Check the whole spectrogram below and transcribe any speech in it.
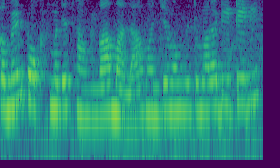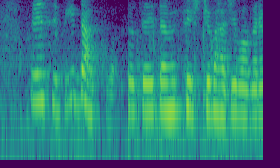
कमेंट बॉक्समध्ये सांगा मला. म्हणजे मग मी तुम्हाला डिटेली रेसिपी दाखवा तर ते इथं मी फिशची भाजी वगैरे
